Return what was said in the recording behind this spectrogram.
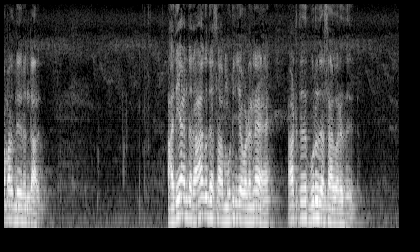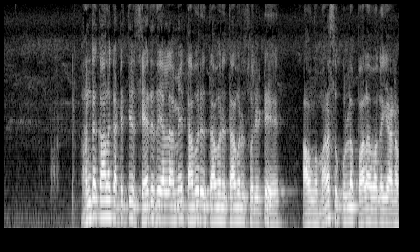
அமர்ந்து இருந்தால். அதே அந்த ராகு தசா முடிஞ்ச உடனே அடுத்தது குரு தசா வருது. அந்த காலகட்டத்தில் செய்தது எல்லாமே தவறு தவறு தவறு சொல்லிட்டு அவங்க மனசுக்குள்ள பல வகையான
